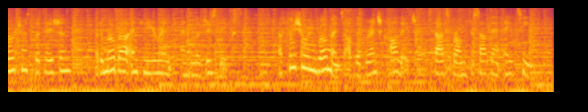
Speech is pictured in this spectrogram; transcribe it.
road transportation, automobile engineering, and logistics. Official enrollment of the branch college starts from 2018.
